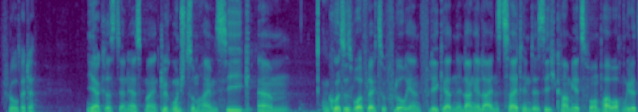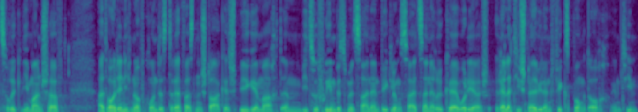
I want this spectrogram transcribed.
Flo, bitte. Ja, Christian, erstmal Glückwunsch zum Heimsieg. Ähm, Ein kurzes Wort vielleicht zu Florian Flick. Er hat eine lange Leidenszeit hinter sich, kam jetzt vor ein paar Wochen wieder zurück in die Mannschaft, hat heute nicht nur aufgrund des Treffers ein starkes Spiel gemacht. Ähm, wie zufrieden bist du mit seiner Entwicklung seit seiner Rückkehr? Er wurde ja relativ schnell wieder ein Fixpunkt auch im Team.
